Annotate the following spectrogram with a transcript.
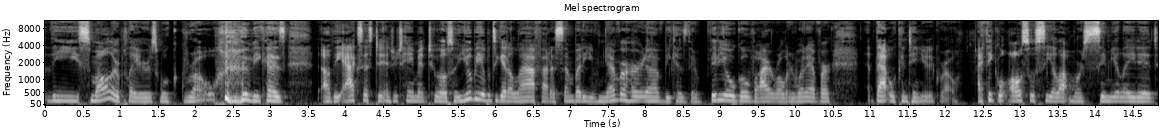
the smaller players will grow because of the access to entertainment tools. So you'll be able to get a laugh out of somebody you've never heard of because their video will go viral or whatever. That will continue to grow. I think we'll also see a lot more simulated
